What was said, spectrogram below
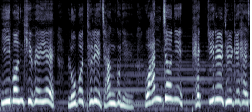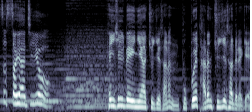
이번 기회에 로버트 리 장군이 완전히 백기를 들게 했었어야지요. 펜실베이니아 주지사는 북부의 다른 주지사들에게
